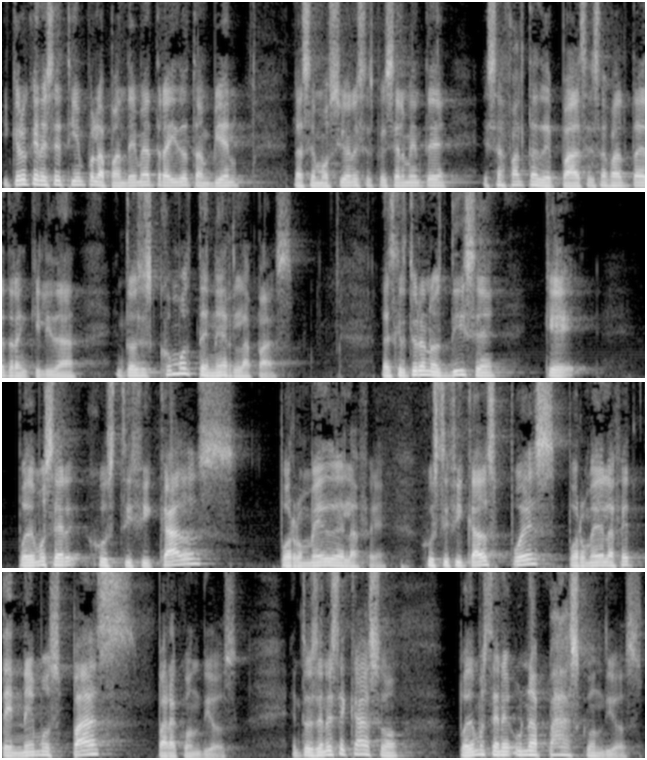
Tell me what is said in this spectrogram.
Y creo que en este tiempo la pandemia ha traído también las emociones, especialmente esa falta de paz, esa falta de tranquilidad. Entonces, ¿cómo tener la paz? La escritura nos dice que podemos ser justificados por medio de la fe. Justificados pues por medio de la fe tenemos paz para con Dios. Entonces en este caso podemos tener una paz con Dios.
